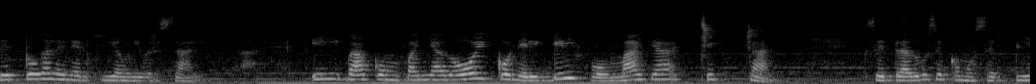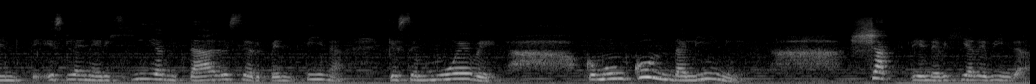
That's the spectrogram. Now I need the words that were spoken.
de toda la energía universal. Y va acompañado hoy con el glifo maya Chikchan. Se traduce como serpiente, es la energía vital serpentina que se mueve como un kundalini, Shakti, energía de vida,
